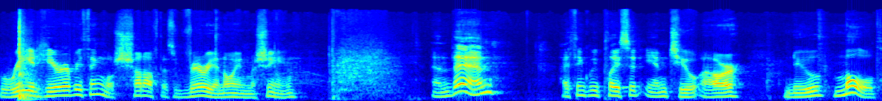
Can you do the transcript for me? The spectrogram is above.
re-adhere everything. We'll shut off this very annoying machine. And then I think we place it into our new mold.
